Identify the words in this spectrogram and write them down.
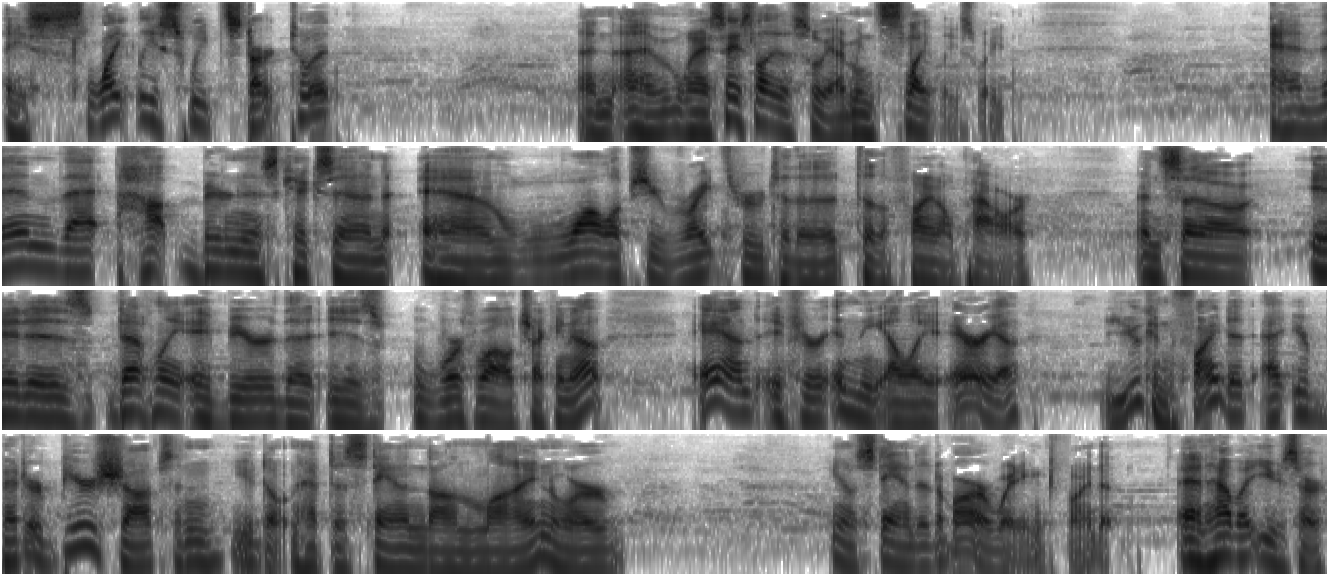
a slightly sweet start to it. And, and when I say slightly sweet, I mean slightly sweet. And then that hop bitterness kicks in and wallops you right through to the to the final power. And so it is definitely a beer that is worthwhile checking out. And if you're in the LA area, you can find it at your better beer shops and you don't have to stand online or you know stand at a bar waiting to find it. And how about you, sir?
